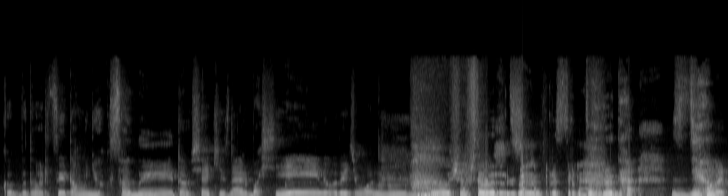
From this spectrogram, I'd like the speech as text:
как бы дворцы, там у них сады, там всякие, знаешь, бассейны, вот эти вот, Мгм. ну, в общем, чтобы эту всю инфраструктуру да, сделать,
